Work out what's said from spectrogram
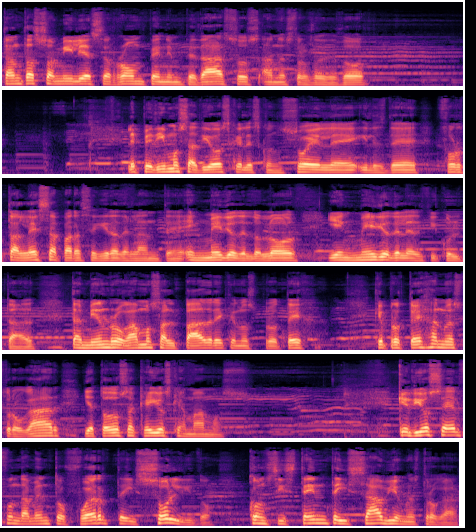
Tantas familias se rompen en pedazos a nuestro alrededor le pedimos a Dios que les consuele y les dé fortaleza para seguir adelante en medio del dolor y en medio de la dificultad. También rogamos al Padre que nos proteja, que proteja nuestro hogar y a todos aquellos que amamos. Que Dios sea el fundamento fuerte y sólido, consistente y sabio en nuestro hogar.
